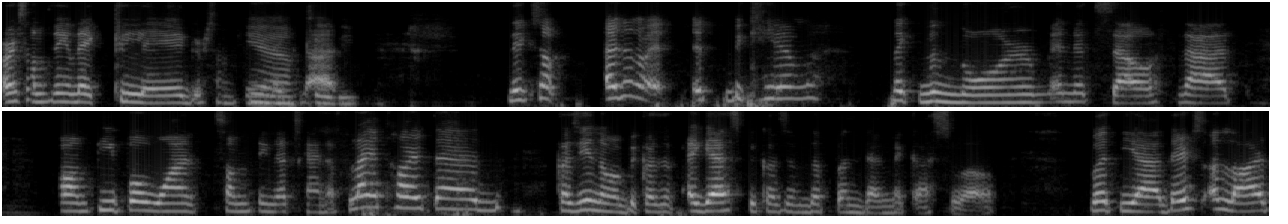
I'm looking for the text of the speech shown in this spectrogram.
or something like kilig or something Yeah, like that. clearly. Like some I don't know, it, it became like the norm in itself that um people want something that's kind of lighthearted because you know because of I guess because of the pandemic as well. But yeah, there's a lot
